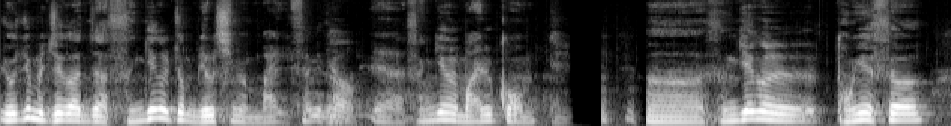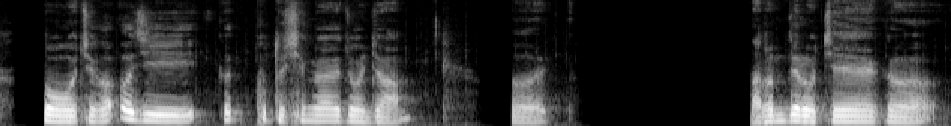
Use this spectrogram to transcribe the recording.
요즘은 제가 이제 성경을 좀 열심히 많이. 성경. 예, 성경을 많이 읽고 어, 성경을 통해서 또 제가 어제 끝부터 생각해도 이제 어, 나름대로 제 그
